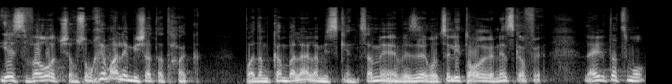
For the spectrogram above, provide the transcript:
יש סברות שאנחנו סומכים עליהן בשעת הדחק. פה אדם קם בלילה מסכן, צמא וזה, רוצה להתעורר, נס קפה, להעיר את עצמו.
